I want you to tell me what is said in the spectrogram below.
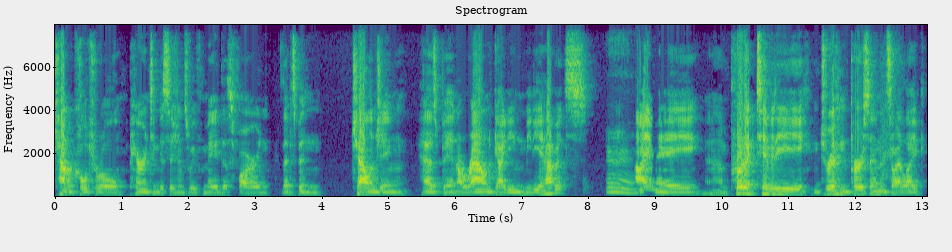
countercultural parenting decisions we've made thus far, and that has been challenging, has been around guiding media habits. Mm. I am a um, productivity driven person, and so I like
